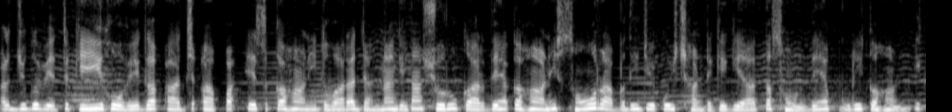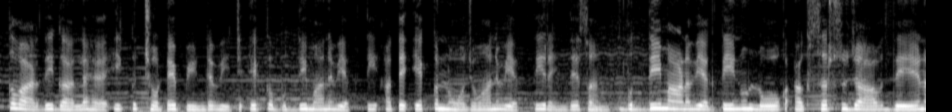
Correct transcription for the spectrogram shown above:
ਕਲਯੁਗ ਵਿੱਚ ਕੀ ਹੋਵੇਗਾ, ਅੱਜ ਆਪਾਂ ਇਸ ਕਹਾਣੀ ਦੁਆਰਾ ਜਾਣਾਂਗੇ। ਤਾਂ ਸ਼ੁਰੂ ਕਰਦੇ ਹਾਂ ਕਹਾਣੀ ਸੌ ਰੱਬ ਦੀ, ਜੇ ਕੋਈ ਛੱਡ ਕੇ ਗਿਆ ਤਾਂ ਸੁਣਦੇ ਹਾਂ ਪੂਰੀ ਕਹਾਣੀ। ਇੱਕ ਵਾਰ ਦੀ ਗੱਲ ਹੈ, ਇੱਕ ਛੋਟੇ ਪਿੰਡ ਵਿੱਚ ਇੱਕ ਬੁੱਧੀਮਾਨ ਵਿਅਕਤੀ ਅਤੇ ਇੱਕ ਨੌਜਵਾਨ ਵਿਅਕਤੀ ਰਹਿੰਦੇ ਸਨ। ਬੁੱਧੀਮਾਨ ਵਿਅਕਤੀ ਨੂੰ ਲੋਕ ਅਕਸਰ ਸੁਝਾਅ ਦੇਣ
